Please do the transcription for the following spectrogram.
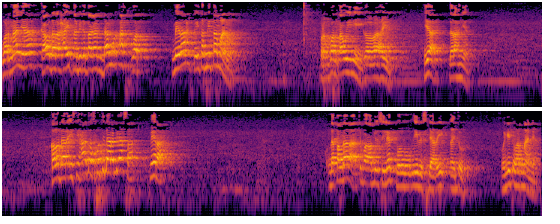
Warnanya kalau darah haid Nabi katakan damul aswad, merah ke hitam-hitaman. Perempuan tahu ini kalau darah haid. Ya, darahnya. Kalau darah istihadah seperti darah biasa, merah. Udah tahu darah, coba ambil silet baru iris jari, nah itu. Begitu warnanya.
